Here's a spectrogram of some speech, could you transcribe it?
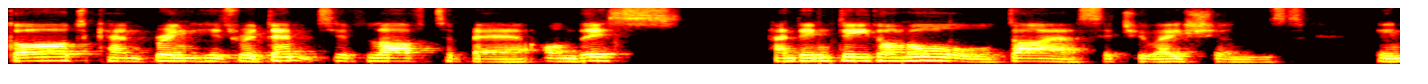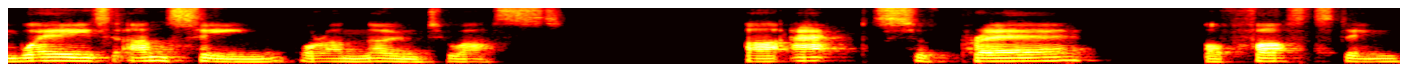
God can bring his redemptive love to bear on this and indeed on all dire situations in ways unseen or unknown to us. Our acts of prayer, of fasting,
